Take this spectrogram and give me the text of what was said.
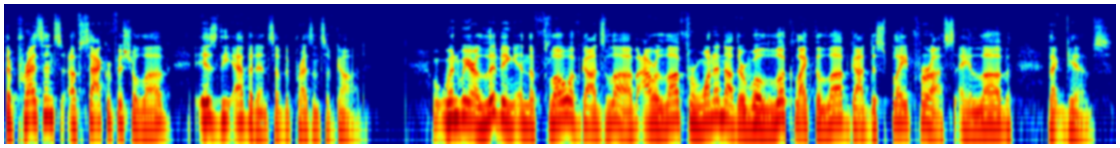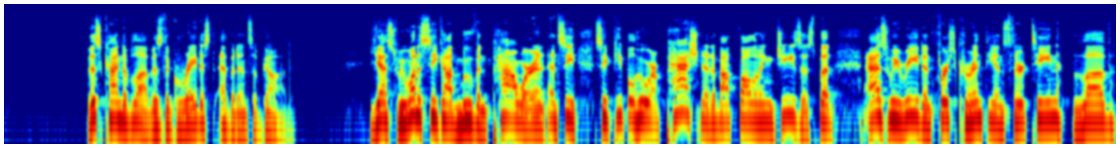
the presence of sacrificial love is the evidence of the presence of God. When we are living in the flow of God's love, our love for one another will look like the love God displayed for us, a love that gives. This kind of love is the greatest evidence of God. Yes, we want to see God move in power and, and, see, see people who are passionate about following Jesus. But as we read in 1 Corinthians 13, love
